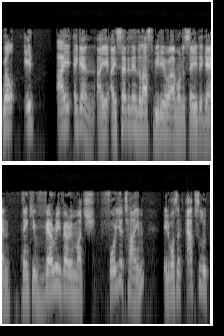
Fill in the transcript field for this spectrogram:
Well, it, I again, I, I said it in the last video. I want to say it again. Thank you very, very much for your time. It was an absolute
